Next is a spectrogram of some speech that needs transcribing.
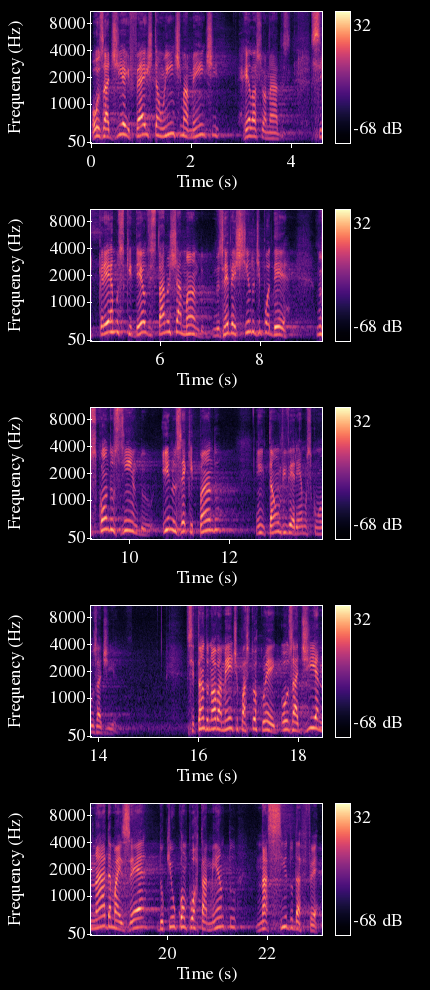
Ousadia e fé estão intimamente relacionadas. Se crermos que Deus está nos chamando, nos revestindo de poder, nos conduzindo e nos equipando, então viveremos com ousadia. Citando novamente o pastor Craig, ousadia nada mais é do que o comportamento nascido da fé.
